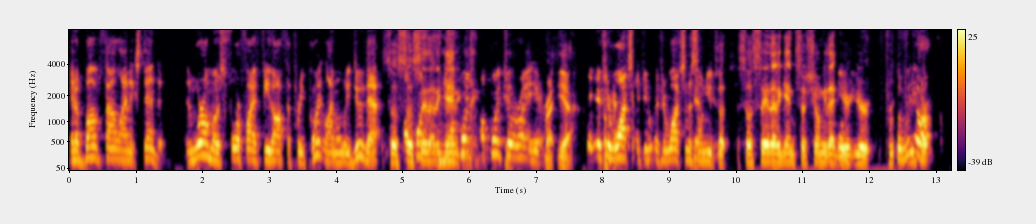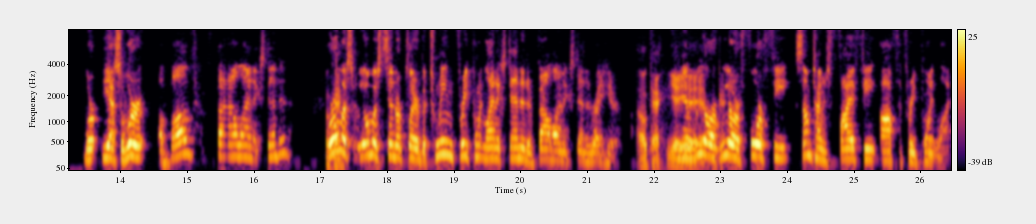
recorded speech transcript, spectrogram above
and above foul line extended, and we're almost four or five feet off the three point line when we do that. So so I'll say that again. I'll point, I'll point to it right here. Right. Yeah. If, if you're watching, if you if you're watching this Yeah. on YouTube, So, so say that again. So show me that So- you're you're. fr- So we are we're yeah, so we're above foul line extended. We're almost we almost send our player between three point line extended and foul line extended right here. Okay. Yeah. And Yeah. we yeah, are okay. we are four feet, sometimes five feet off the three point line.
